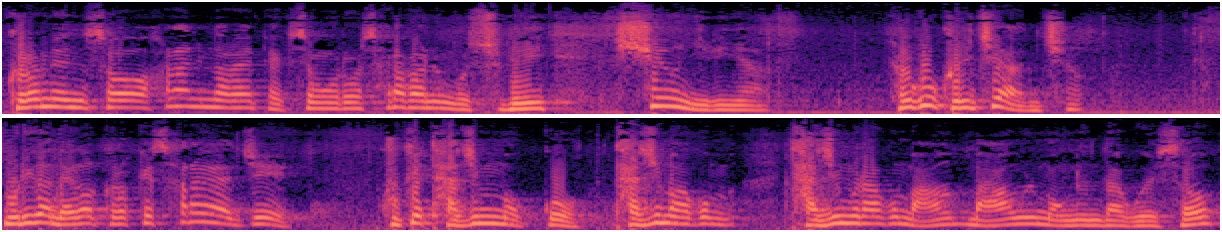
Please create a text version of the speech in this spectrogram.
그러면서 하나님 나라의 백성으로 살아가는 모습이 쉬운 일이냐? 결국 그렇지 않죠. 우리가 내가 그렇게 살아야지 국회 다짐 먹고 다짐하고 다짐을 하고 마음, 마음을 먹는다고 해서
